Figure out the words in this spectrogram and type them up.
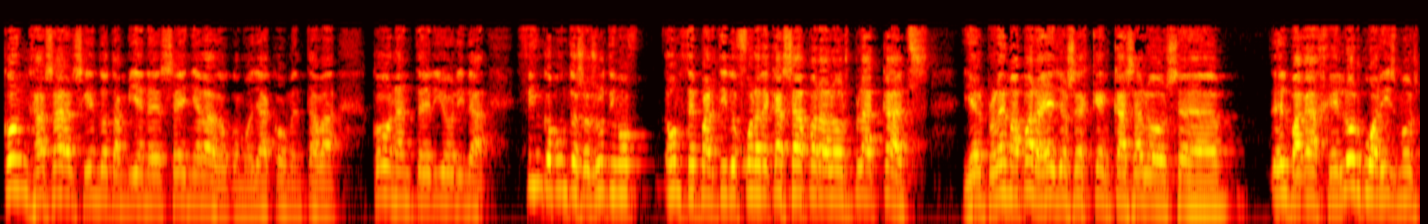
con Hazard siendo también señalado, como ya comentaba con anterioridad. Cinco puntos los últimos 11 partidos fuera de casa para los Black Cats. Y el problema para ellos es que en casa los eh, el bagaje, los guarismos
